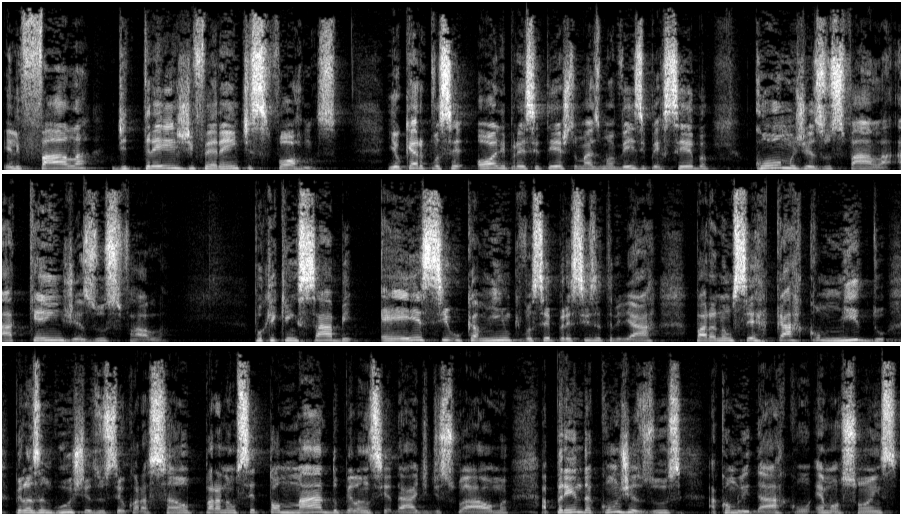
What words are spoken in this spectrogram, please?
Ele fala de três diferentes formas. E eu quero que você olhe para esse texto mais uma vez e perceba como Jesus fala, a quem Jesus fala. Porque quem sabe é esse o caminho que você precisa trilhar para não ser carcomido pelas angústias do seu coração, para não ser tomado pela ansiedade de sua alma. Aprenda com Jesus a como lidar com emoções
